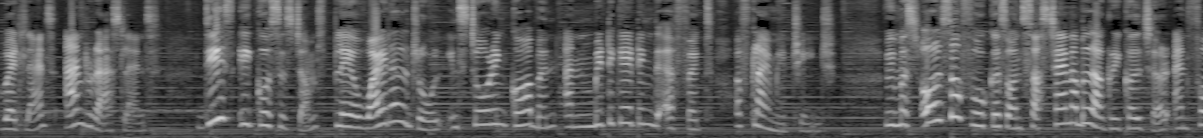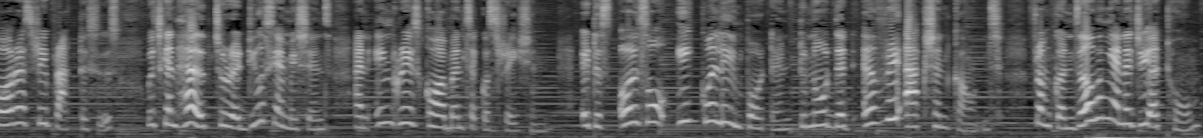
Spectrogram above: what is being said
wetlands, and grasslands. These ecosystems play a vital role in storing carbon and mitigating the effects of climate change. We must also focus on sustainable agriculture and forestry practices which can help to reduce emissions and increase carbon sequestration. It is also equally important to note that every action counts, from conserving energy at home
